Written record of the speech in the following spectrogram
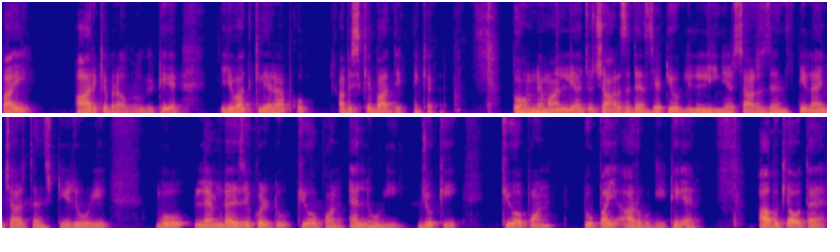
पाई आर के बराबर होगी, ठीक है? ये बात क्लियर है आपको? अब इसके बाद देखते हैं क्या करते हैं। तो हमने मान लिया, जो चार्ज डेंसिटी होगी linear charge density line charge density जो होगी, वो lambda is equal to q upon l होगी, जो कि q upon two pi r होगी, ठीक है? अब क्या होता है,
